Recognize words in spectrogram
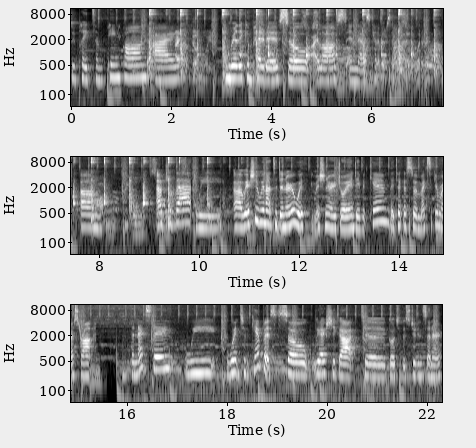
We played some ping pong. I am really competitive, so I lost and I was kind of upset about it, whatever. Um, after that, we uh, we actually went out to dinner with missionary Joy and David Kim. They took us to a Mexican restaurant. The next day, we went to the campus, so we actually got to go to the student center.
